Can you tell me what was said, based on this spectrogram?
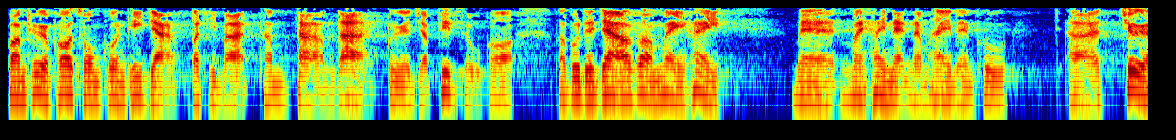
ความเชื่อพ่อสมควรที่จะปฏิบัติทำตามได้ เพื่อจะพิสูจน์พ่อพระพุทธเจ้าก็ไม่ให้แม่ไม่ให้แนะนำให้เป็นผู้เชื่อ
